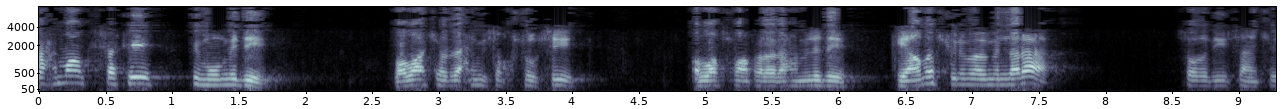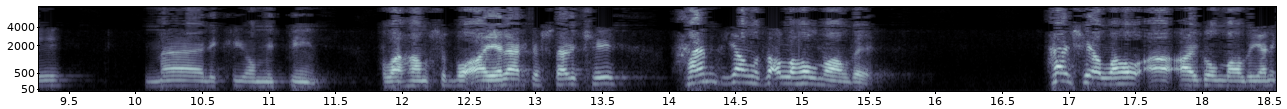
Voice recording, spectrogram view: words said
Rəhman sifəti ümumidir. Və lakin rəhim isə xüsusi. Allah subhanət hələ rəhimlidir. Qiyamət günü möminlərə sonra deyirsən ki, Məliki yomiddin. Bunlar hamısı bu ayələr göstərir ki, həmd yalnız Allah olmalıdır. Hər şey Allaha aid olmalıdır. Yəni,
